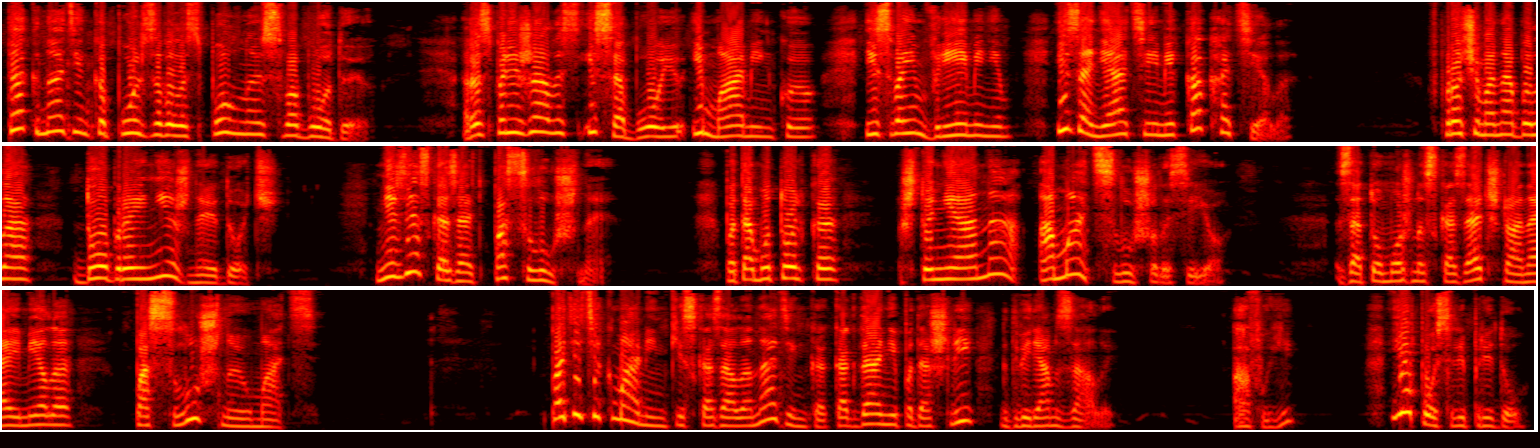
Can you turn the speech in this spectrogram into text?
Так Наденька пользовалась полную свободою, распоряжалась и собою, и маменькою, и своим временем, и занятиями, как хотела. Впрочем, она была добрая и нежная дочь, нельзя сказать послушная, потому только, что не она, а мать слушалась ее. Зато можно сказать, что она имела послушную мать. — Пойдите к маменьке, — сказала Наденька, когда они подошли к дверям залы. — А вы? — Я после приду.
